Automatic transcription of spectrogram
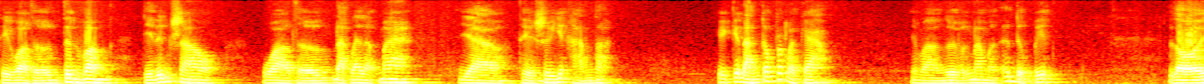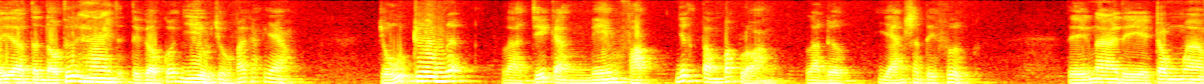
thì hòa thượng tinh văn chỉ đứng sau hòa thượng đạt lai lạt ma và thiền sư nhất hạnh thôi. Cái cái đẳng cấp rất là cao, nhưng mà người Việt Nam mình ít được biết. Loại à, tịnh độ thứ hai thì gồm có nhiều trường phái khác nhau. Chủ trương đó là chỉ cần niệm Phật nhất tâm bất loạn là được giảng sanh tây phương. Thì hiện nay thì trong à,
